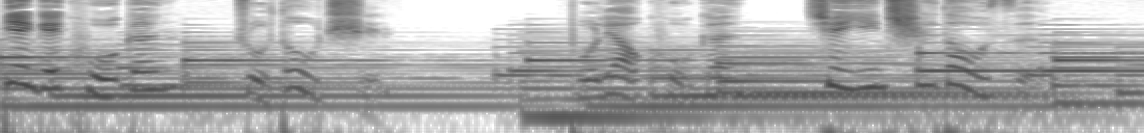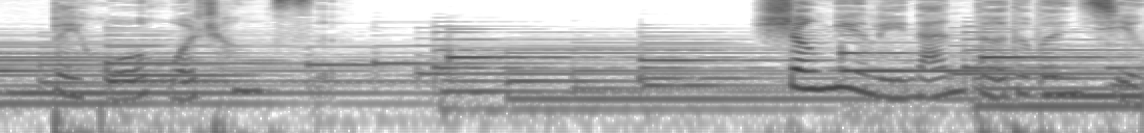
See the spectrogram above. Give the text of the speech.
便给苦根煮豆吃，不料苦根却因吃豆子被活活撑死。生命里难得的温情，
